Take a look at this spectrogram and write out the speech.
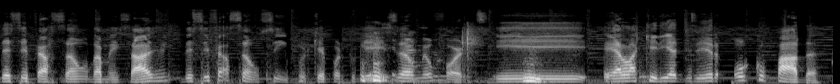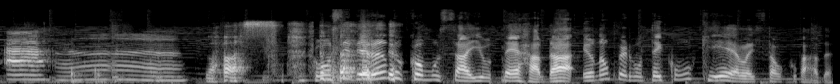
decifração da mensagem. Decifração, sim, porque português é o meu forte. E ela queria dizer ocupada. Ah, Ah. Nossa. Considerando como saiu Terra dá, eu não perguntei com o que ela está ocupada.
